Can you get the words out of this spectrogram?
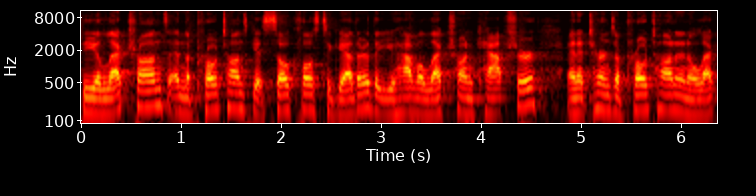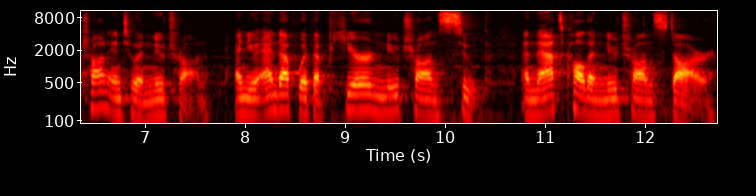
the electrons and the protons get so close together that you have electron capture and it turns a proton and electron into a neutron and you end up with a pure neutron soup. And that's called a neutron star.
